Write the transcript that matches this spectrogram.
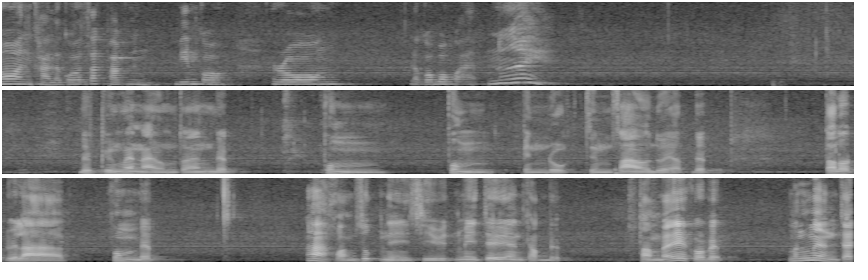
นอนค่ะ แล้วก็สักพักหนึ่งบีมก็ร้อง แล้วก็บอกว่าเหนื่อยแบบคือเมื่อนายผมตอนนั้นแบบผมผมเป็นโรคซึมเศร้าด้วยครับแบบตลอดเวลาผมแบบ หาความสุขในชีวิตไม่เจอกันครับแบบทำไปก็แบบมันเหมือนจะ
